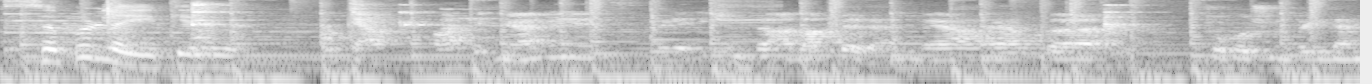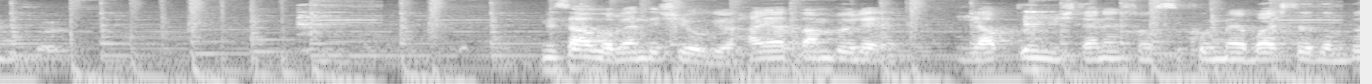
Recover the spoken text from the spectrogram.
Sabırla ilgili. Ya fark etmiyor yani böyle işimize adapte eden veya hayatta çok hoşumuza giden bir söz. Mesela abla bende şey oluyor. Hayattan böyle yaptığım işten en son sıkılmaya başladığımda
